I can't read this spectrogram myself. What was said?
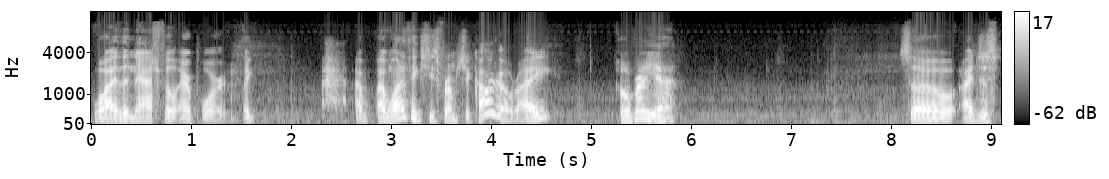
why the Nashville airport. Like I, I want to think she's from Chicago, right? Oprah, yeah. So I just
